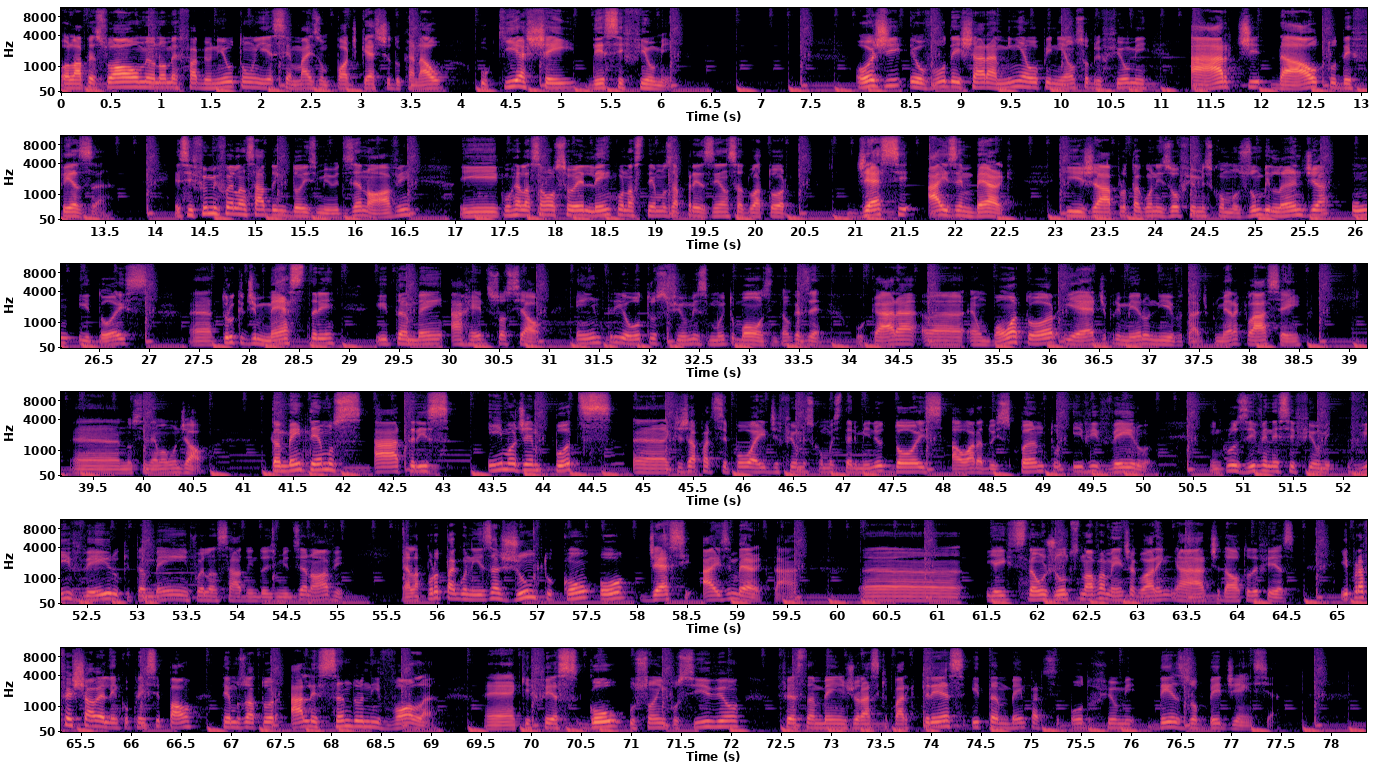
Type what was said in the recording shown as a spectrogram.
Olá pessoal, meu nome é Fábio Newton e esse é mais um podcast do canal O que achei desse filme. Hoje eu vou deixar a minha opinião sobre o filme A Arte da Autodefesa. Esse filme foi lançado em 2019 e com relação ao seu elenco nós temos a presença do ator Jesse Eisenberg, que já protagonizou filmes como Zumbilândia 1 e 2, é, Truque de Mestre e também A Rede Social, entre outros filmes muito bons. Então, quer dizer, o cara uh, é um bom ator e é de primeiro nível, tá? De primeira classe aí uh, no cinema mundial. Também temos a atriz Imogen Putz, uh, que já participou aí de filmes como Extermínio 2, A Hora do Espanto e Viveiro. Inclusive nesse filme Viveiro, que também foi lançado em 2019, ela protagoniza junto com o Jesse Eisenberg, tá? Uh, e aí estão juntos novamente agora em A Arte da Autodefesa. E para fechar o elenco principal, temos o ator Alessandro Nivola, é, que fez Gol, O Sonho Impossível, fez também Jurassic Park 3 e também participou do filme Desobediência.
